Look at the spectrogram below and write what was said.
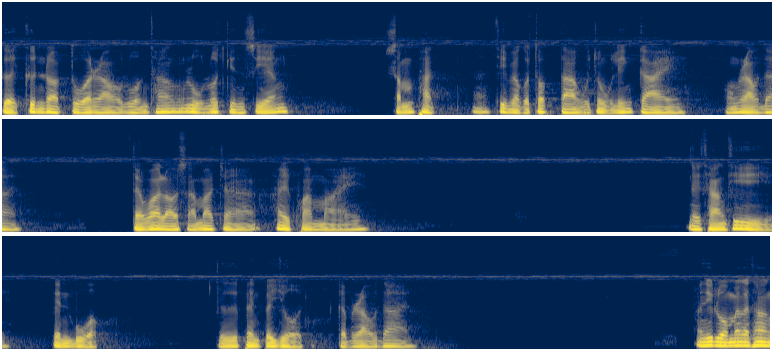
เกิดขึ้นรอบตัวเรารวมทั้งลูกรสกลิ่นเสียง สัมผัสที่มากระทบตาหูจมูกลิ้นกายของเราได้ แต่ว่าเราสามารถจะให้ความหมาย ในทางที่เป็นบวก หรือเป็นประโยชน์กับเราได้ อันนี้รวมแม้กระทั่ง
